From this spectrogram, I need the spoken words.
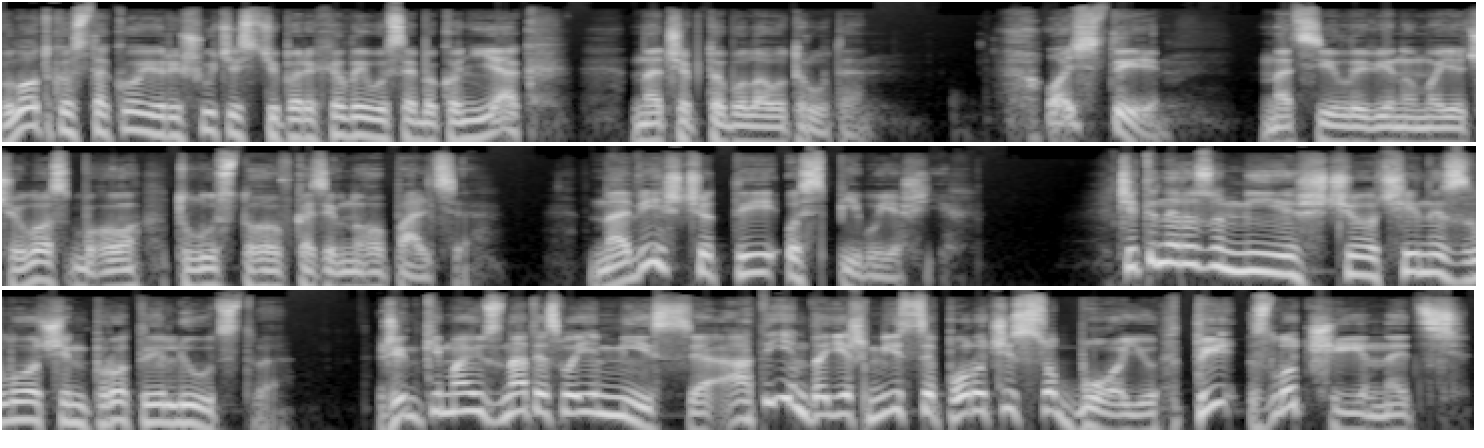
Володко з такою рішучістю перехилив у себе коньяк, начебто була отрута. Ось ти, націлив він у моє чоло свого тлустого вказівного пальця. Навіщо ти оспівуєш їх? Чи ти не розумієш, що чини злочин проти людства? Жінки мають знати своє місце, а ти їм даєш місце поруч із собою. Ти злочинець.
